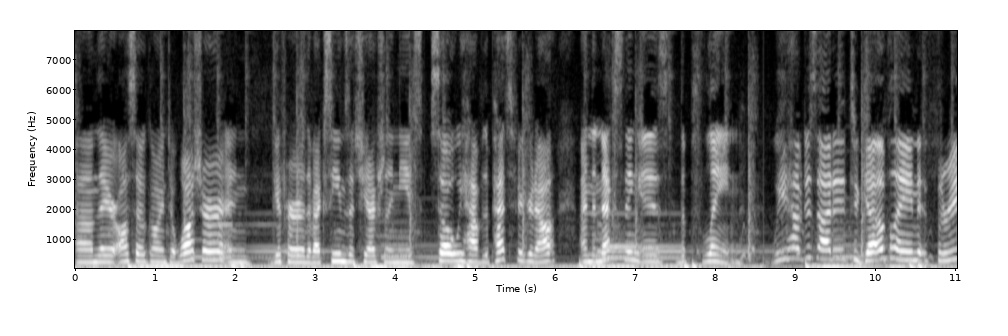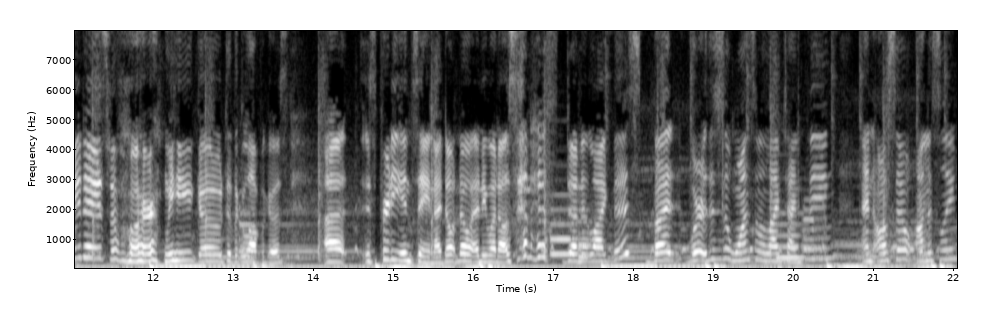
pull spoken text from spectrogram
Um, they are also going to wash her and give her the vaccines that she actually needs. So we have the pets figured out, and the next thing is the plane. We have decided to get a plane three days before we go to the Galapagos. Uh, it's pretty insane. I don't know anyone else that has done it like this, but we're this is a once in a lifetime thing. And also, honestly,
